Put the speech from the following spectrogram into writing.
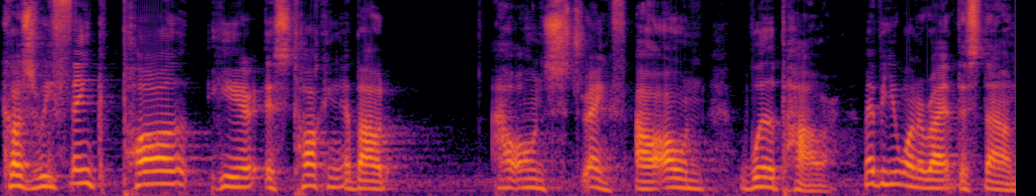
because we think Paul here is talking about our own strength, our own willpower. Maybe you want to write this down.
